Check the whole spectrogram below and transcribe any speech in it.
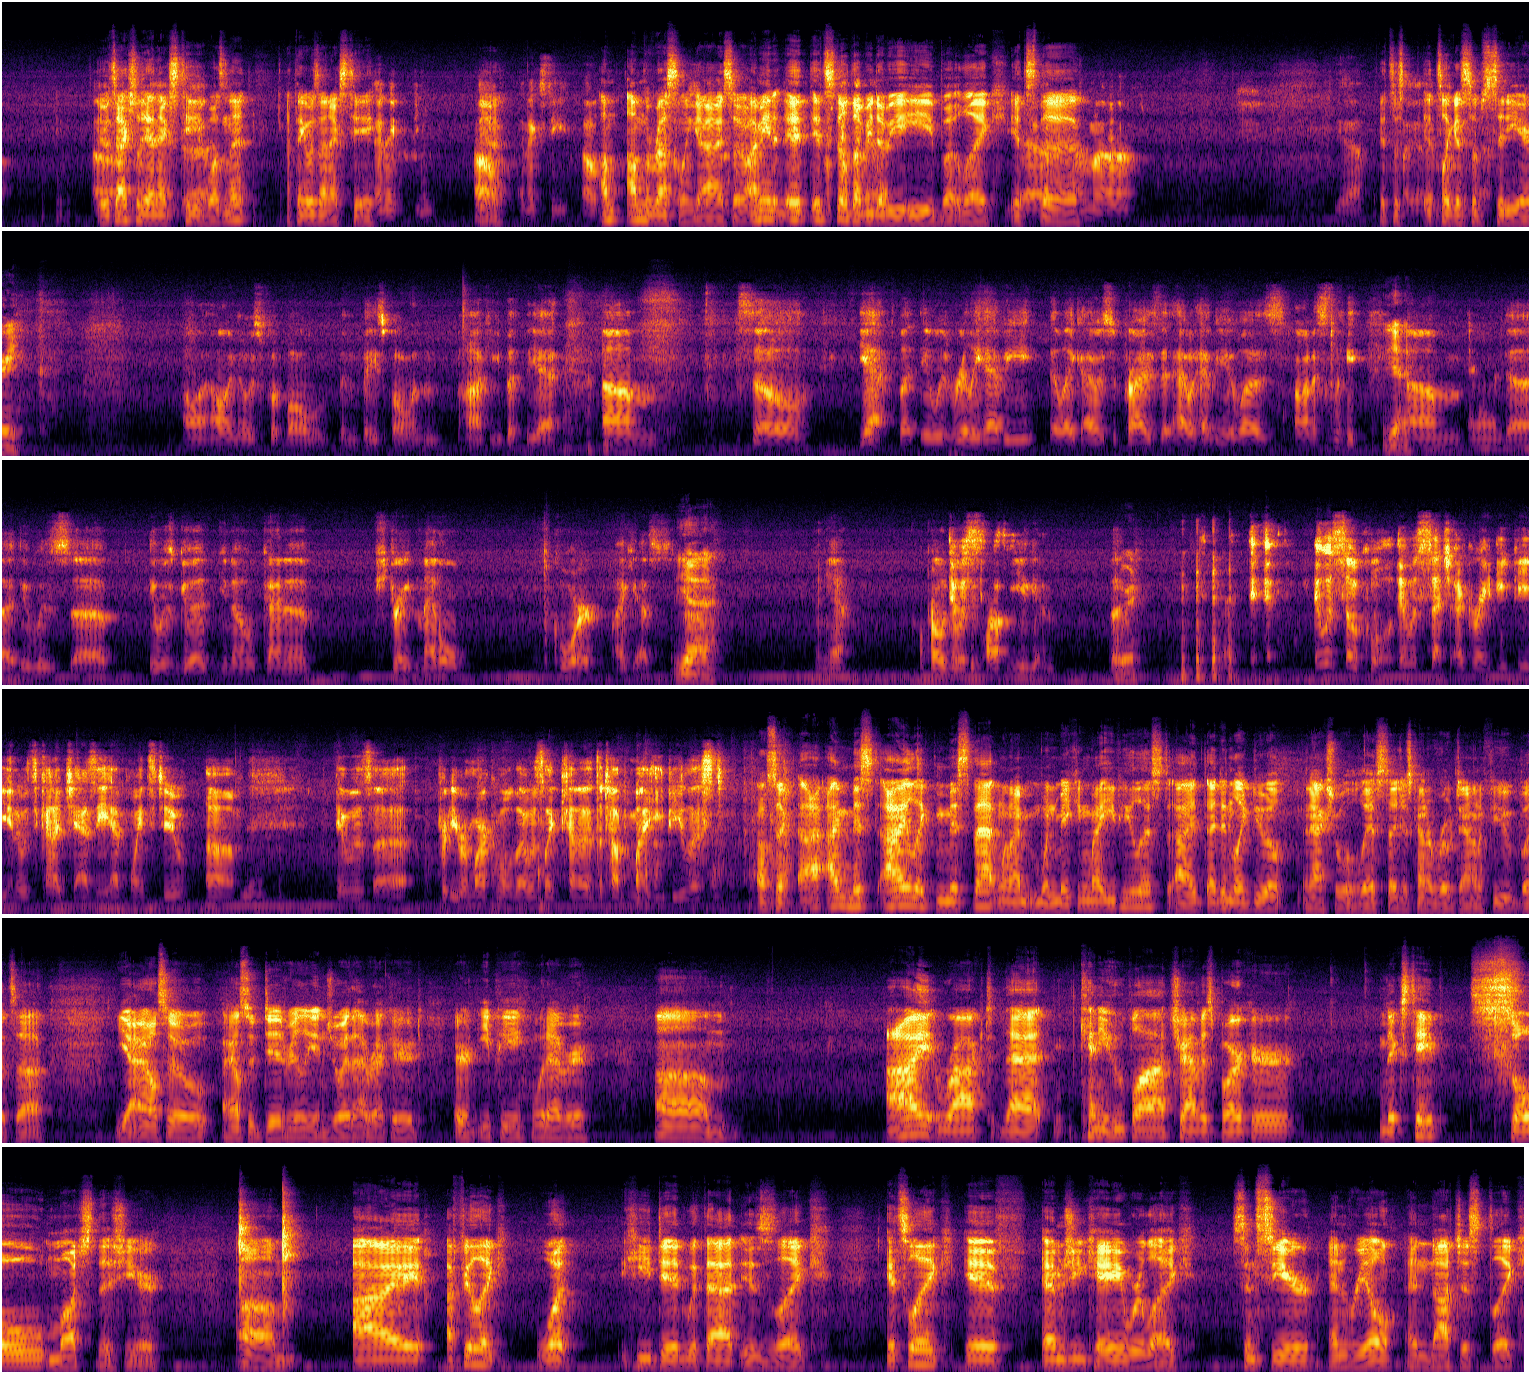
It was Um, actually NXT, uh, wasn't it? I think it was NXT. NXT. Oh, NXT. Oh, I'm I'm the wrestling guy, so I mean it, it's still WWE, but like it's yeah, the I'm, uh, yeah. it's a I- I it's like a subsidiary. All, all I know is football and baseball and hockey, but yeah. Um, so yeah, but it was really heavy. Like I was surprised at how heavy it was, honestly. Yeah. Um, and uh, it was uh, it was good. You know, kind of straight metal core, I guess. Yeah. Um, and yeah, I'll probably It mention was- Poppy again. But Weird. It was so cool. It was such a great EP, and it was kind of jazzy at points too. Um, it was uh, pretty remarkable. That was like kind of at the top of my EP list. Oh, sick! I, I missed. I like missed that when I'm when making my EP list. I, I didn't like do a, an actual list. I just kind of wrote down a few. But uh, yeah, I also I also did really enjoy that record or EP, whatever. Um, I rocked that Kenny Hoopla, Travis Barker mixtape so much this year. Um, I I feel like what he did with that is like it's like if MGK were like sincere and real and not just like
